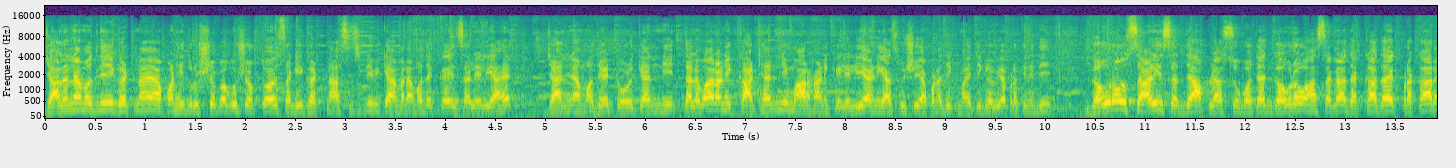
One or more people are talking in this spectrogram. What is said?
जालन्यामधली ही घटना आहे. आपण ही दृश्य बघू शकतोय. सगळी घटना सीसीटीव्ही कॅमेऱ्यामध्ये कैद झालेली आहे. जालन्यामध्ये टोळक्यांनी तलवार आणि काठ्यांनी मारहाण केलेली आहे. आणि याचविषयी आपण अधिक माहिती घेऊया. प्रतिनिधी गौरव साळी सध्या आपल्यासोबत आहेत. गौरव हा सगळा धक्कादायक प्रकार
